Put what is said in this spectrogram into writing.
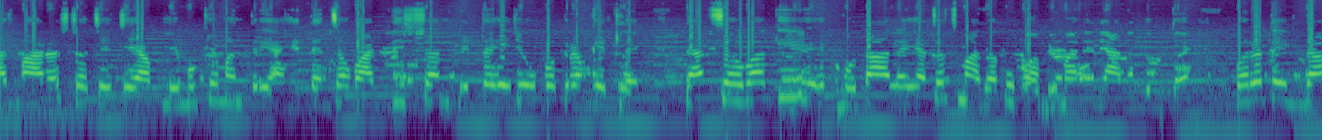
आज महाराष्ट्राचे जे आपले मुख्यमंत्री आहेत त्यांच्या वाढदिवसानिमित्त हे जे उपक्रम घेतले त्यात सहभागी होता आलं याचाच माझा खूप अभिमानाने आनंद होतोय. परत एकदा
